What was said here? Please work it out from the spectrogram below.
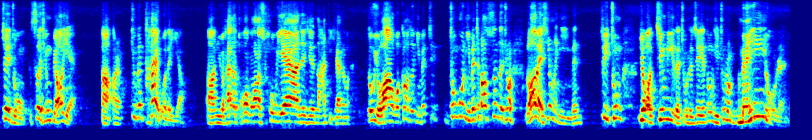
这种色情表演啊啊，就跟泰国的一样啊，女孩子脱光了抽烟啊，这些拿底下什么都有啊。我告诉你们，这中国你们这帮孙子就是老百姓们，你们最终要经历的就是这些东西，就是没有人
